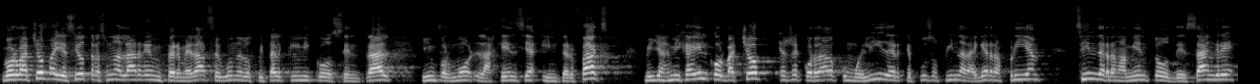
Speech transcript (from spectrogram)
Gorbachev falleció tras una larga enfermedad, según el Hospital Clínico Central, informó la agencia Interfax. Mikhail Gorbachev es recordado como el líder que puso fin a la Guerra Fría sin derramamiento de sangre,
